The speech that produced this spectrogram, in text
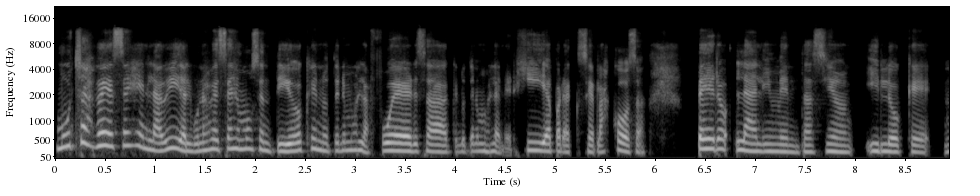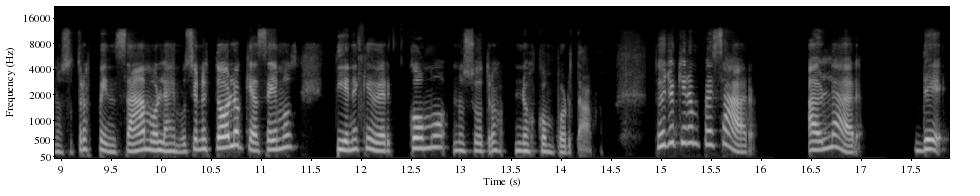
muchas veces en la vida, algunas veces hemos sentido que no tenemos la fuerza, que no tenemos la energía para hacer las cosas, pero la alimentación y lo que nosotros pensamos, las emociones, todo lo que hacemos tiene que ver cómo nosotros nos comportamos. Entonces yo quiero empezar a hablar de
